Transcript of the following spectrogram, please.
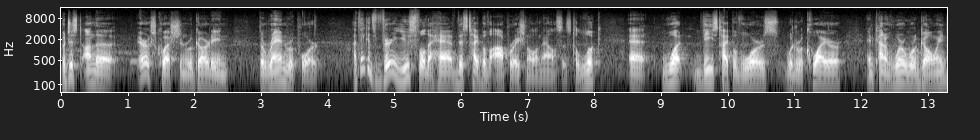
but just on the Eric's question regarding the RAND report, I think it's very useful to have this type of operational analysis to look at what these type of wars would require and kind of where we're going.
